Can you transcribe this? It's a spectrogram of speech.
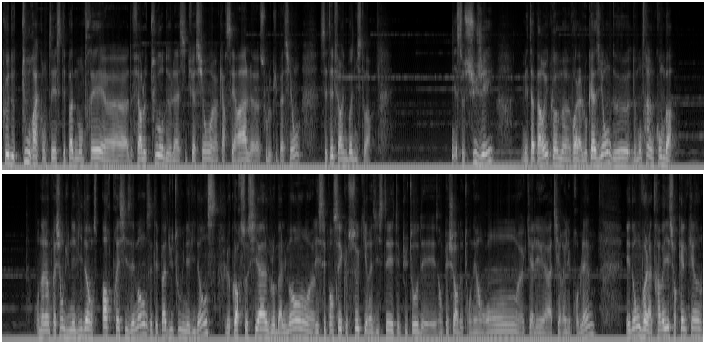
que de tout raconter, c'était pas de montrer, euh, de faire le tour de la situation euh, carcérale euh, sous l'occupation, c'était de faire une bonne histoire. Ce sujet m'est apparu comme voilà l'occasion de, montrer un combat. On a l'impression d'une évidence. Or, précisément, c'était pas du tout une évidence. Le corps social, globalement, laissait penser que ceux qui résistaient étaient plutôt des empêcheurs de tourner en rond, qui allaient attirer les problèmes. Et donc voilà, travailler sur quelqu'un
